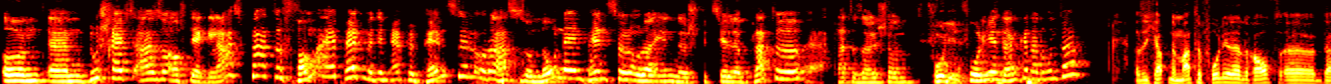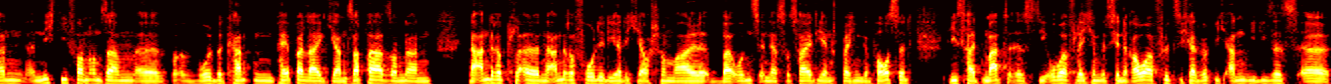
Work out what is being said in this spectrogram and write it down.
und ähm, du schreibst also auf der Glasplatte vom iPad mit dem Apple Pencil oder hast du so ein No-Name-Pencil oder irgendeine spezielle Platte? Äh, Platte sage ich schon. Folie. Folie, danke darunter. Also ich habe eine matte Folie da drauf, äh, dann nicht die von unserem äh, wohlbekannten Paper-like Jan Zappa, sondern eine andere, äh, eine andere Folie, die hatte ich ja auch schon mal bei uns in der Society entsprechend gepostet. Die ist halt matt, ist die Oberfläche ein bisschen rauer, fühlt sich halt wirklich an wie dieses äh,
